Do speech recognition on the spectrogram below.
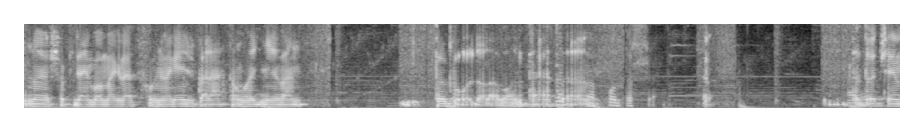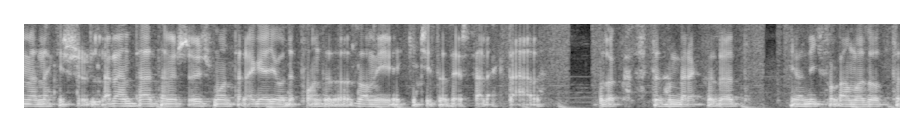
nagyon sok irányban meg lehet fogni, meg én is belátom, hogy nyilván több oldala van, tehát, A uh, pontosság. tehát öcsémnek is lerenteltem, és ő is mondta reggel, jó, de pont ez az, ami egy kicsit azért szelektál azok között az emberek között. Nyilván így fogalmazott,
